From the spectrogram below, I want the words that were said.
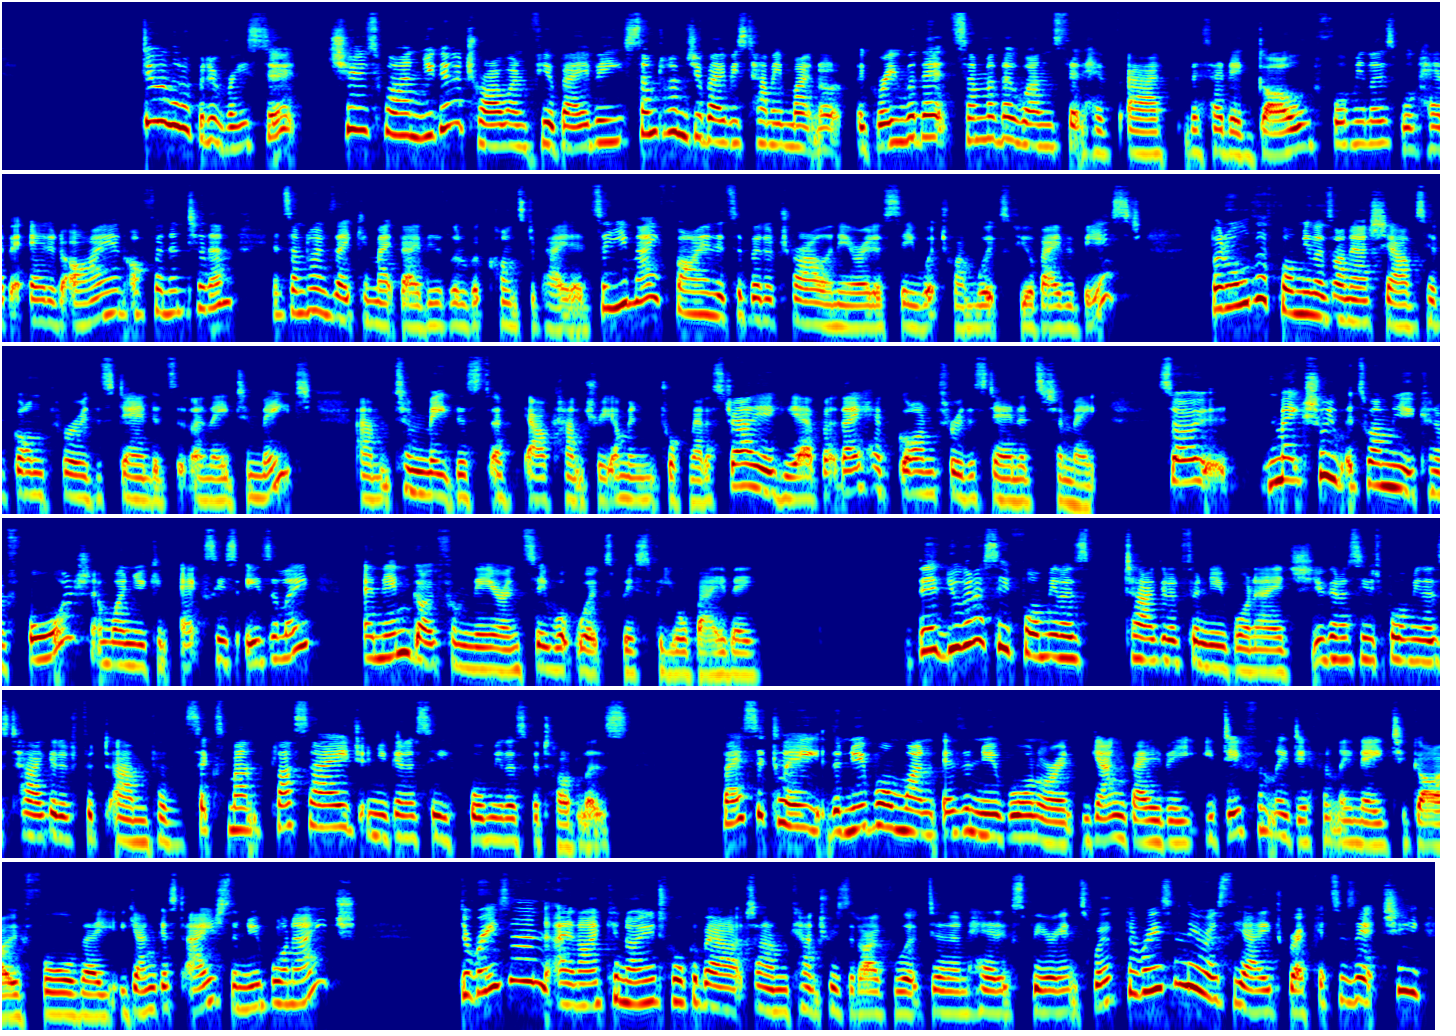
do a little bit of research. Choose one. You're going to try one for your baby. Sometimes your baby's tummy might not agree with it. Some of the ones that have, uh, they say they're gold formulas will have added iron often into them. And sometimes they can make babies a little bit constipated. So you may find it's a bit of trial and error to see which one works for your baby best. But all the formulas on our shelves have gone through the standards that they need to meet um, to meet this uh, our country. I mean, talking about Australia here, but they have gone through the standards to meet. So make sure it's one you can afford and one you can access easily. and then go from there and see what works best for your baby. Then you're going to see formulas targeted for newborn age. You're going to see formulas targeted for um, for six month plus age, and you're going to see formulas for toddlers. Basically, the newborn one, as a newborn or a young baby, you definitely, definitely need to go for the youngest age, the newborn age. The reason, and I can only talk about um, countries that I've worked in and had experience with, the reason there is the age brackets is actually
